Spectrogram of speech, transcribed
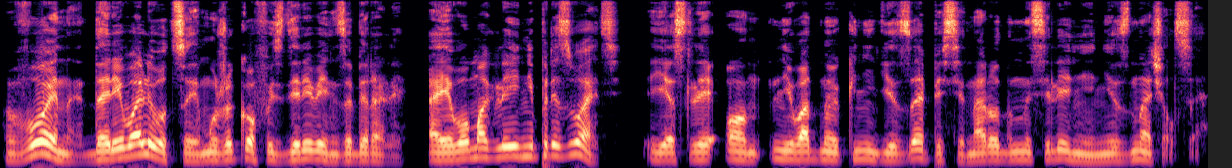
Войны до революции мужиков из деревень забирали, а его могли и не призвать, если он ни в одной книге записи народонаселения не значился.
